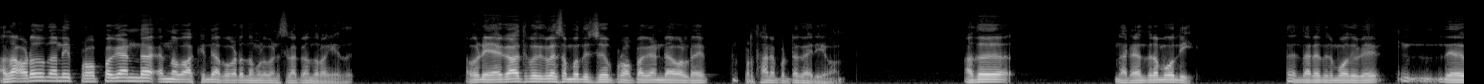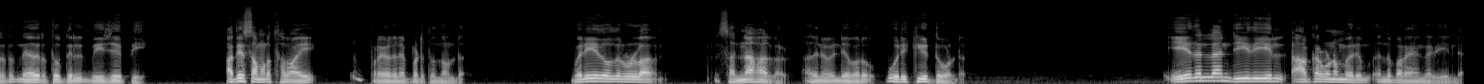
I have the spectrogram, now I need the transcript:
അത് അവിടെ നിന്നാണ് ഈ പ്രോപ്പഗാൻഡ എന്ന വാക്കിന്റെ അപകടം നമ്മൾ മനസ്സിലാക്കാൻ തുടങ്ങിയത്. അവരുടെ ഏകാധിപതികളെ സംബന്ധിച്ച് പ്രോപ്പഗാൻഡ വളരെ പ്രധാനപ്പെട്ട കാര്യമാണ്. അത് നരേന്ദ്രമോദി നരേന്ദ്രമോദിയുടെ നേതൃ നേതൃത്വത്തിൽ ബി ജെ പി അതിസമർത്ഥമായി പ്രയോജനപ്പെടുത്തുന്നുണ്ട്. വലിയ തോതിലുള്ള സന്നാഹങ്ങൾ അതിനുവേണ്ടി അവർ ഒരുക്കിയിട്ടുമുണ്ട്. ഏതെല്ലാം രീതിയിൽ ആക്രമണം വരും എന്ന് പറയാൻ കഴിയില്ല.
